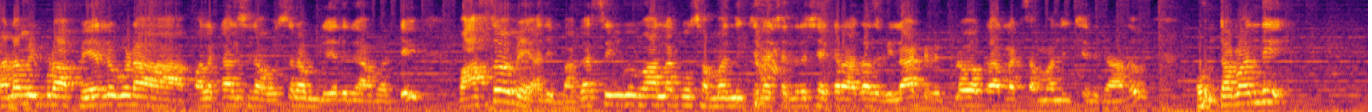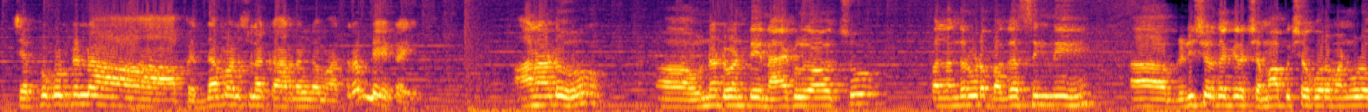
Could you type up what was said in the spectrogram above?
మనం ఇప్పుడు ఆ పేర్లు కూడా పలకాల్సిన అవసరం లేదు కాబట్టి వాస్తవమే అది భగత్ సింగ్ వాళ్ళకు సంబంధించిన చంద్రశేఖర్ ఆజాద్ ఇలాంటి విప్లవకారులకు సంబంధించింది కాదు. కొంతమంది చెప్పుకుంటున్న పెద్ద మనుషుల కారణంగా మాత్రం లేట్ అయింది. ఆనాడు ఉన్నటువంటి నాయకులు కావచ్చు వాళ్ళందరూ కూడా భగత్ సింగ్ని బ్రిటిషర్ దగ్గర క్షమాభిక్ష కోరమని కూడా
